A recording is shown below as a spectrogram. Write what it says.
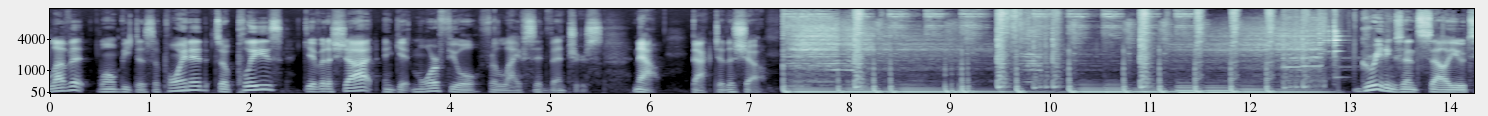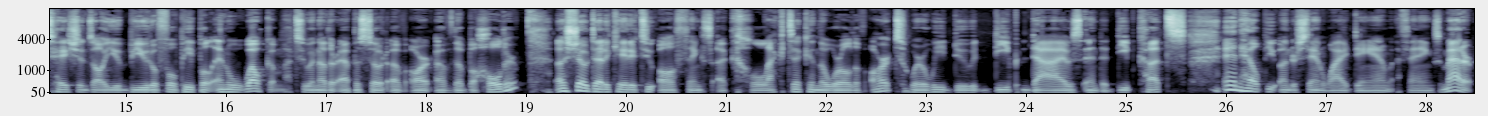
love it, won't be disappointed. So please give it a shot and get more fuel for life's adventures. Now, back to the show. Greetings and salutations, all you beautiful people, and welcome to another episode of Art of the Beholder, a show dedicated to all things eclectic in the world of art, where we do deep dives into deep cuts and help you understand why damn things matter.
